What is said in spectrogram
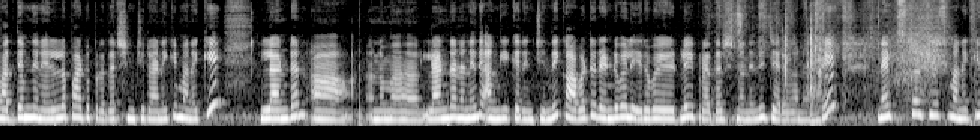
పద్దెనిమిది నెలల పాటు ప్రదర్శించడానికి మనకి లండన్ లండన్ అనేది అంగీకరించింది. కాబట్టి రెండు వేల ఇరవై ఏడులో ఈ ప్రదర్శన అనేది జరగనుంది. నెక్స్ట్ వచ్చేసి మనకి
